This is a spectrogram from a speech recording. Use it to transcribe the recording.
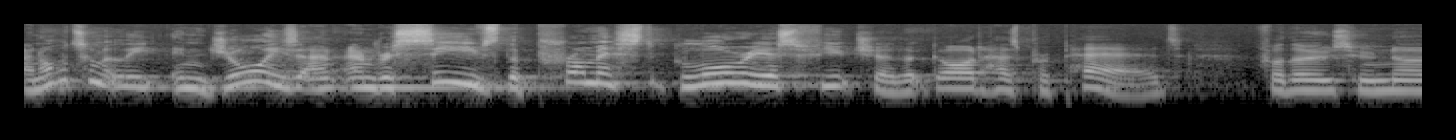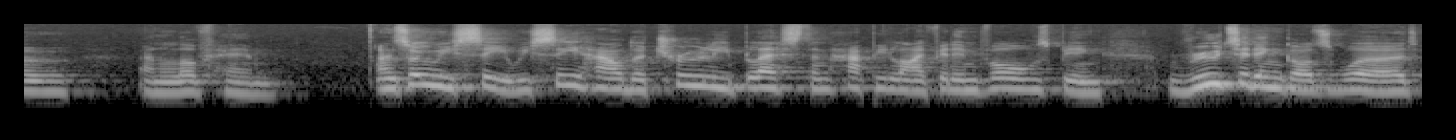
and ultimately enjoys and, and receives the promised glorious future that God has prepared for those who know and love Him. And so we see, we see how the truly blessed and happy life, it involves being rooted in God's word,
